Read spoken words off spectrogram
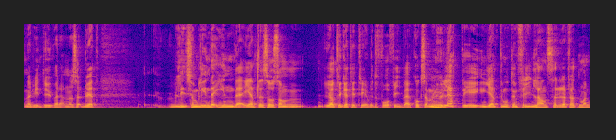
när du intervjuar den. Och så, du vet, liksom linda in det, egentligen så som... Jag tycker att det är trevligt att få feedback också, men hur lätt det är gentemot en frilansare, därför att man,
